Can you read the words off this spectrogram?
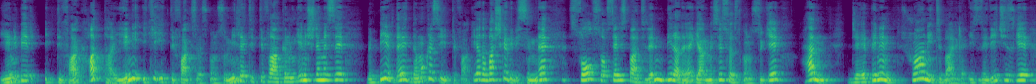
yeni bir ittifak hatta yeni iki ittifak söz konusu. Millet İttifakı'nın genişlemesi ve bir de Demokrasi İttifakı ya da başka bir isimle sol sosyalist partilerin bir araya gelmesi söz konusu ki hem CHP'nin şu an itibariyle izlediği çizgi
